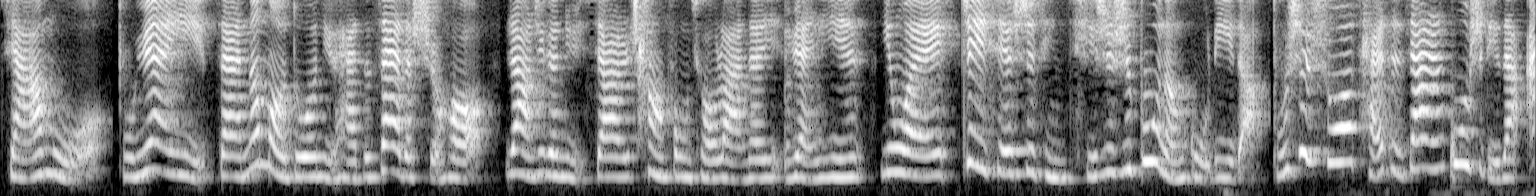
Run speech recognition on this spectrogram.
贾母不愿意在那么多女孩子在的时候让这个女仙儿唱凤求鸾的原因，因为这些事情其实是不能鼓励的。不是说才子佳人故事里的爱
